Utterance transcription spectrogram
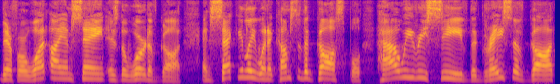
Therefore, what I am saying is the Word of God. And secondly, when it comes to the gospel, how we receive the grace of God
